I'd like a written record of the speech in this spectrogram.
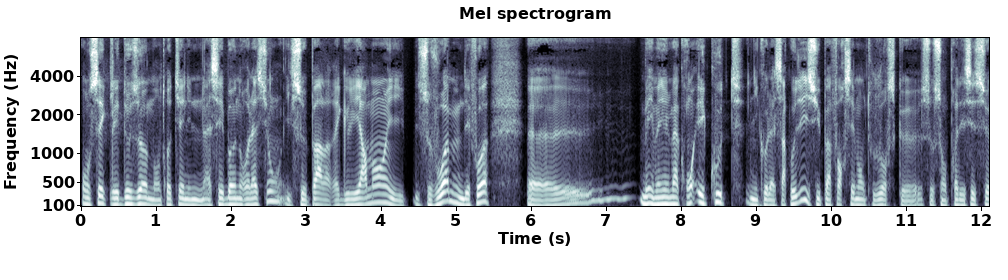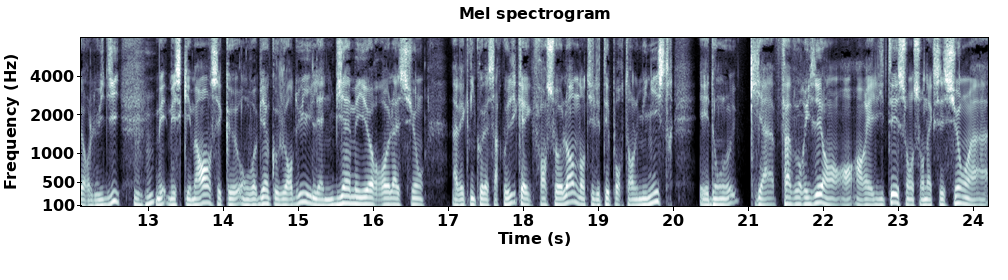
on sait que les deux hommes entretiennent une assez bonne relation, ils se parlent régulièrement, ils, ils se voient même des fois. Euh, mais Emmanuel Macron écoute Nicolas Sarkozy, il ne suit pas forcément toujours ce que ce son prédécesseur lui dit, Mhm. mais, mais ce qui est marrant, c'est qu'on voit bien qu'aujourd'hui, il a une bien meilleure relation avec Nicolas Sarkozy qu'avec François Hollande, dont il était pourtant le ministre, et dont, qui a favorisé en, en- en réalité son, son accession, à,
